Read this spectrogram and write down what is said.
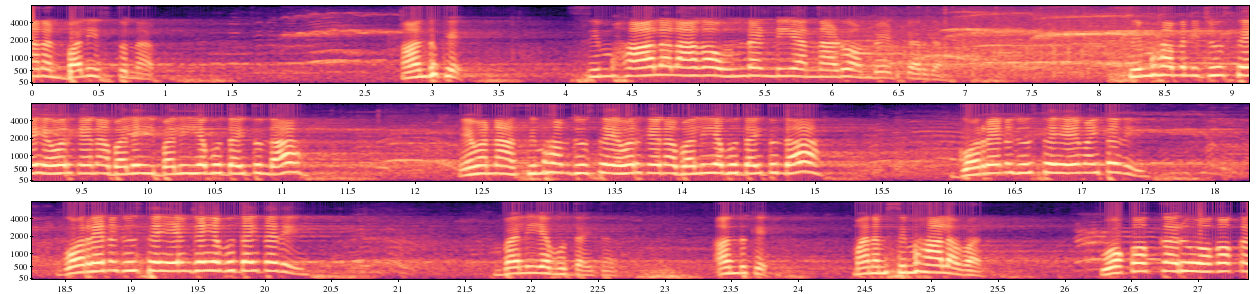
మనం బలి ఇస్తున్నారు అందుకే సింహాలలాగా ఉండండి అన్నాడు అంబేద్కర్ గారు. సింహంని చూస్తే ఎవరికైనా బలి బలి ఇయ్యబుద్ధి అవుతుందా ఏమన్నా సింహం చూస్తే ఎవరికైనా బలి ఇయ్యబుద్ధి అవుతుందా గొర్రెను చూస్తే ఏమవుతుంది గొర్రెను చూస్తే ఏం చేయబుద్ధి అవుతుంది బలి అబుద్ధి అవుతుంది అందుకే మనం సింహాలు అవ్వాలి ఒక్కొక్కరు ఒక్కొక్క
